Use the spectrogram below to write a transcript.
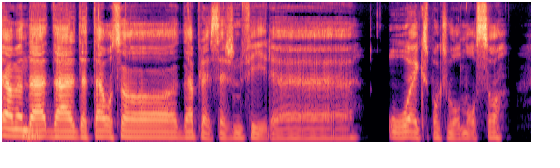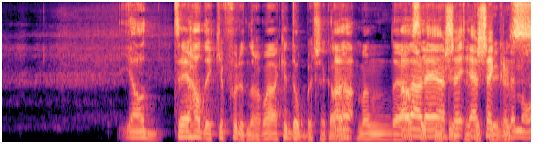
Ja, men det er, det er, dette er også Det er PlayStation 4 og Xbox One også. Ja, det hadde ikke forundra meg. Jeg har ikke dobbeltsjekka det. Men det ja, er det er det. Jeg jeg sjekker det nå.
